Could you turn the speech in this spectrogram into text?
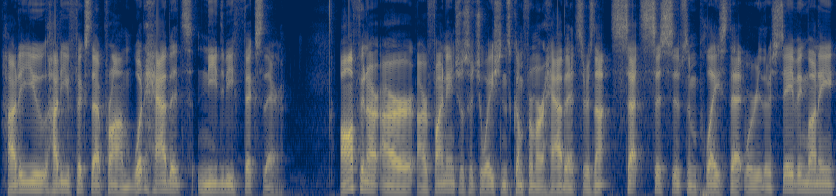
How do you how do you fix that problem? What habits need to be fixed there? Often our, our, our financial situations come from our habits. There's not set systems in place that we're either saving money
